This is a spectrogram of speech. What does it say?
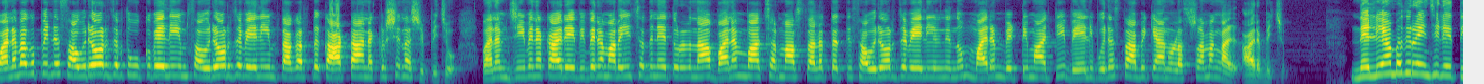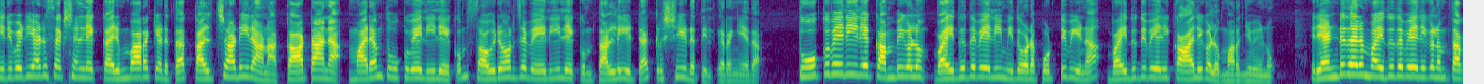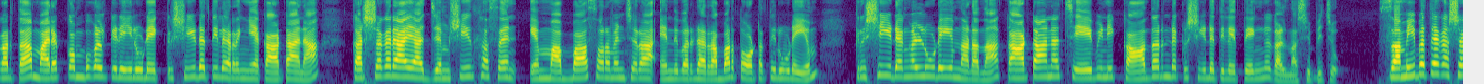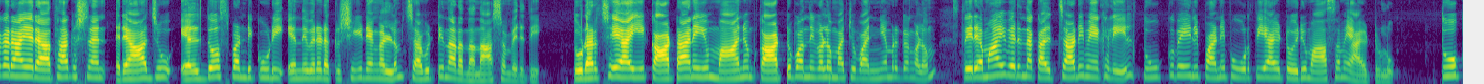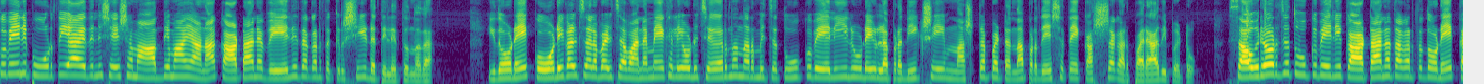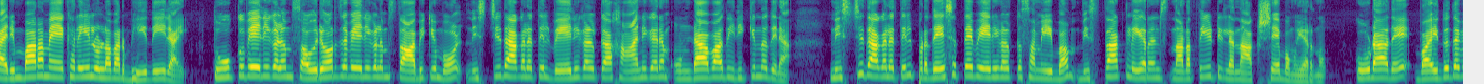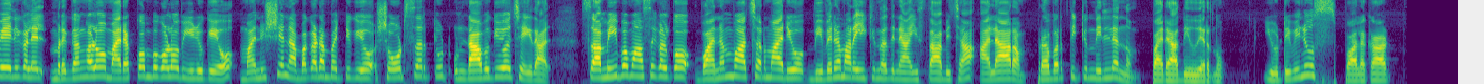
വനവകുപ്പിന്റെ സൗരോർജ തൂക്കുവേലിയും സൗരോർജ വേലിയും തകർത്ത് കാട്ടാന കൃഷി നശിപ്പിച്ചു. വനം ജീവനക്കാരെ വിവരമറിയിച്ചതിനെ തുടർന്ന് വനം വാച്ചർമാർ സ്ഥലത്തെത്തി സൗരോർജ വേലിയിൽ നിന്നും മരം വെട്ടിമാറ്റി വേലി പുനഃസ്ഥാപിക്കാനുള്ള ശ്രമങ്ങൾ ആരംഭിച്ചു. നെല്ലിയാമ്പതി റേഞ്ചിലെ തിരുവഴിയാട് സെക്ഷനിലെ കരിമ്പാറയ്ക്കടുത്ത കൽച്ചാടിയിലാണ് കാട്ടാന മരം തൂക്കുവേലിയിലേക്കും സൗരോർജ വേലിയിലേക്കും തള്ളിയിട്ട് കൃഷിയിടത്തിൽ ഇറങ്ങിയത്. തൂക്കുവേലിയിലെ കമ്പികളും വൈദ്യുതവേലിയും ഇതോടെ പൊട്ടിവീണ്. വൈദ്യുതി വേലി കാലുകളും മറിഞ്ഞു വീണു രണ്ടു തരം വൈദ്യുത വേലികളും തകർത്ത് മരക്കൊമ്പുകൾക്കിടയിലൂടെ കൃഷിയിടത്തിലിറങ്ങിയ കാട്ടാന കർഷകരായ ജംഷീദ് ഹസൻ എം അബ്ബാസ് ഒറവൻചിറ എന്നിവരുടെ റബ്ബർ തോട്ടത്തിലൂടെയും കൃഷിയിടങ്ങളിലൂടെയും നടന്ന കാട്ടാന ചേവിണി കാദറിന്റെ കൃഷിയിടത്തിലെ തെങ്ങുകൾ നശിപ്പിച്ചു. സമീപത്തെ കർഷകരായ രാധാകൃഷ്ണൻ രാജു എൽദോസ് പണ്ടിക്കൂടി എന്നിവരുടെ കൃഷിയിടങ്ങളിലും ചവിട്ടി നടന്ന നാശം വരുത്തി. തുടർച്ചയായി കാട്ടാനയും മാനും കാട്ടുപന്നികളും മറ്റു വന്യമൃഗങ്ങളും സ്ഥിരമായി വരുന്ന കൽച്ചാടി മേഖലയിൽ തൂക്കുവേലി പണി പൂർത്തിയായിട്ട് ഒരു മാസമേ ആയിട്ടുള്ളൂ. തൂക്കുവേലി പൂർത്തിയായതിനു ശേഷം ആദ്യമായാണ് കാട്ടാന വേലി തകർത്ത് കൃഷിയിടത്തിലെത്തുന്നത്. ഇതോടെ കോടികൾ ചെലവഴിച്ച വനമേഖലയോട് ചേർന്ന് നിർമ്മിച്ച തൂക്കുവേലിയിലൂടെയുള്ള പ്രതീക്ഷയും നഷ്ടപ്പെട്ടെന്ന പ്രദേശത്തെ കർഷകർ പരാതിപ്പെട്ടു. സൗരോർജ തൂക്കുവേലി കാട്ടാന തകർത്തതോടെ കരിമ്പാറ മേഖലയിലുള്ളവർ ഭീതിയിലായി. തൂക്കുവേലികളും സൗരോർജ വേലികളും സ്ഥാപിക്കുമ്പോൾ നിശ്ചിത അകലത്തിൽ വേലികൾക്ക് ഹാനികരം ഉണ്ടാവാതിരിക്കുന്നതിന് നിശ്ചിത അകലത്തിൽ പ്രദേശത്തെ വേലികൾക്ക് സമീപം വിസ്ത ക്ലിയറൻസ് നടത്തിയിട്ടില്ലെന്ന ആക്ഷേപമുയർന്നു. കൂടാതെ വൈദ്യുത വേലികളിൽ മൃഗങ്ങളോ മരക്കൊമ്പുകളോ വീഴുകയോ മനുഷ്യൻ അപകടം പറ്റുകയോ ഷോർട്ട് സർക്യൂട്ട് ഉണ്ടാവുകയോ ചെയ്താൽ സമീപവാസികൾക്കോ വനം വാച്ചർമാരെയോ വിവരമറിയിക്കുന്നതിനായി സ്ഥാപിച്ച അലാറം പ്രവർത്തിക്കുന്നില്ലെന്നും പരാതി ഉയർന്നു. U T V news Palakkad.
